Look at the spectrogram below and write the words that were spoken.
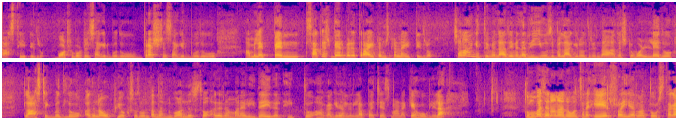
ಜಾಸ್ತಿ ಇಟ್ಟಿದ್ರು. ವಾಟರ್ ಬಾಟಲ್ಸ್ ಆಗಿರ್ಬೋದು ಬ್ರಷಸ್ ಆಗಿರ್ಬೋದು ಆಮೇಲೆ ಪೆನ್, ಸಾಕಷ್ಟು ಬೇರೆ ಬೇರೆ ಥರ ಐಟಮ್ಸ್ಗಳನ್ನ ಇಟ್ಟಿದ್ರು. ಚೆನ್ನಾಗಿತ್ತು ಇವೆಲ್ಲ ಅದು ಇವೆಲ್ಲ ರೀಯೂಸಬಲ್ ಆಗಿರೋದ್ರಿಂದ ಆದಷ್ಟು ಒಳ್ಳೆಯದು ಪ್ಲಾಸ್ಟಿಕ್ ಬದಲು ಅದನ್ನು ಉಪಯೋಗಿಸೋದು ಅಂತ ನನಗೂ ಅನ್ನಿಸ್ತು. ಅದೇ ನಮ್ಮ ಮನೇಲಿ ಇದೆ ಇದಲ್ಲಿ ಇತ್ತು. ಹಾಗಾಗಿ ನಾನೆಲ್ಲ ಪರ್ಚೇಸ್ ಮಾಡೋಕ್ಕೆ ಹೋಗಲಿಲ್ಲ. ತುಂಬ ಜನ ನಾನು ಒಂದ್ಸಲ ಏರ್ ಫ್ರೈಯರ್ನ ತೋರಿಸಿದಾಗ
